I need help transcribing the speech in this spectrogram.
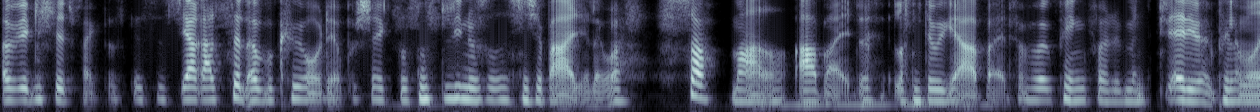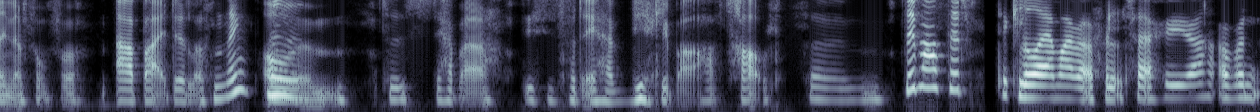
og virkelig fedt faktisk. Jeg synes, jeg er ret selv op at køre over det her projekt, så sådan, lige nu så synes jeg bare, at jeg laver så meget arbejde. Eller sådan, det er jo ikke arbejde, for jeg får ikke penge for det, men det er det jo på en eller anden måde en eller anden form for arbejde eller sådan, ikke? Og Mm. øhm, så det har bare, de sidste par dage har jeg virkelig bare haft travlt. Så øhm, det er meget fedt. Det glæder jeg mig i hvert fald til at høre. Og hvordan,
